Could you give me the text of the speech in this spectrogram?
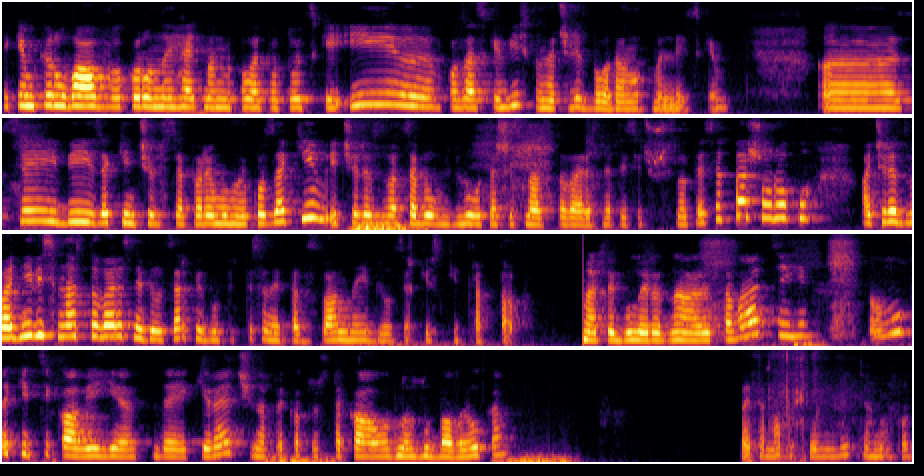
яким керував коронний гетьман Миколай Потоцький, і е, козацьким військом на чолі з Богданом Хмельницьким. Е, Цей бій закінчився перемогою козаків, і через два це відбулося 16 вересня 1651 року. А через два дні, 18 вересня, в Білій церкві був підписаний так званий Білоцерківський трактат. Мети були на реставрації. Ну, такі цікаві є деякі речі, наприклад, ось така однозуба вилка. Давайте, мабуть, її витягну, бо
